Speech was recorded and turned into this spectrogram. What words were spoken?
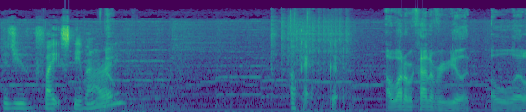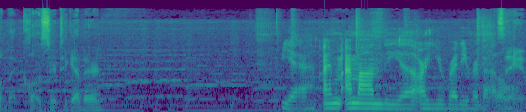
did you fight Steven already? Okay, good. I want to kind of reveal it a little bit closer together. Yeah, I'm I'm on the uh, Are you ready for battle? Same.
